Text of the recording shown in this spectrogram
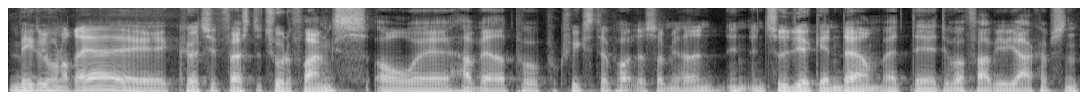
Mikkel Honoré øh, kørte til første Tour de France og øh, har været på, på Quickstep-holdet, som jeg havde en, en, en tydelig agenda om, at øh, det var Fabio Jacobsen.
